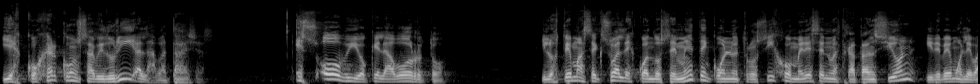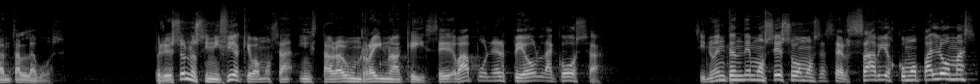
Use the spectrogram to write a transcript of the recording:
y escoger con sabiduría las batallas. Es obvio que el aborto y los temas sexuales cuando se meten con nuestros hijos merecen nuestra atención y debemos levantar la voz. Pero eso no significa que vamos a instaurar un reino aquí. Se va a poner peor la cosa. Si no entendemos eso, vamos a ser sabios como palomas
